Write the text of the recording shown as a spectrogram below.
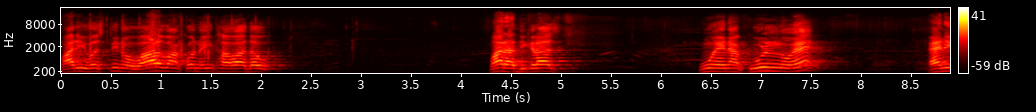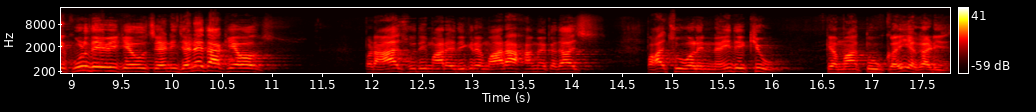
મારી વસ્તીનો વાળ વાંકો નહીં થવા દઉં. મારા દીકરા, હું એના કુળનો હે, એની કુળદેવી કેવું છે, એની જનેતા કહેવાઉં છું. પણ આજ સુધી મારે દીકરે મારા સામે કદાચ પાછું વળીને નહીં દેખ્યું કે માં, તું કઈ અગાડીશ?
